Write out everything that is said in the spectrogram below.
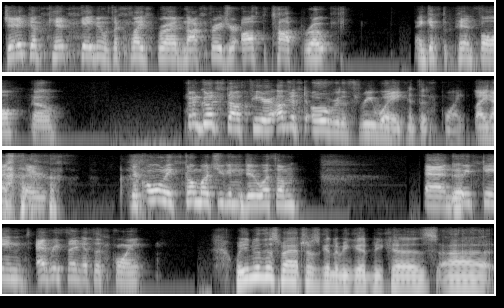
Jacob hit Sabian with a sliced bread, knocked Frazier off the top rope, and get the pinfall. Go. Some good stuff here. I'm just over the three way at this point. Like I, they're- there's only so much you can do with them, and Yeah. we've gained everything at this point. Well, you knew this match was going to be good because uh,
